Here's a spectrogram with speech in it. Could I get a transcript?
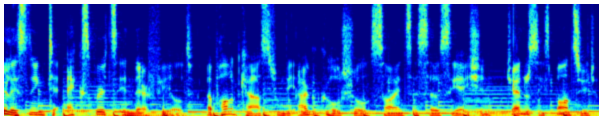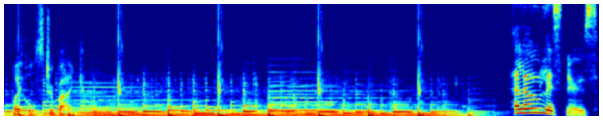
You're listening to Experts in Their Field, a podcast from the Agricultural Science Association, generously sponsored by Ulster Bank. Hello, listeners.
